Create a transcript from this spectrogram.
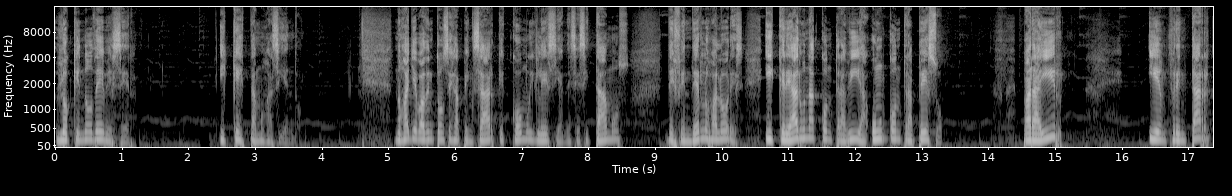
lo que no debe ser. ¿Y qué estamos haciendo? Nos ha llevado entonces a pensar que como iglesia necesitamos defender los valores y crear una contravía, un contrapeso para ir y enfrentar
